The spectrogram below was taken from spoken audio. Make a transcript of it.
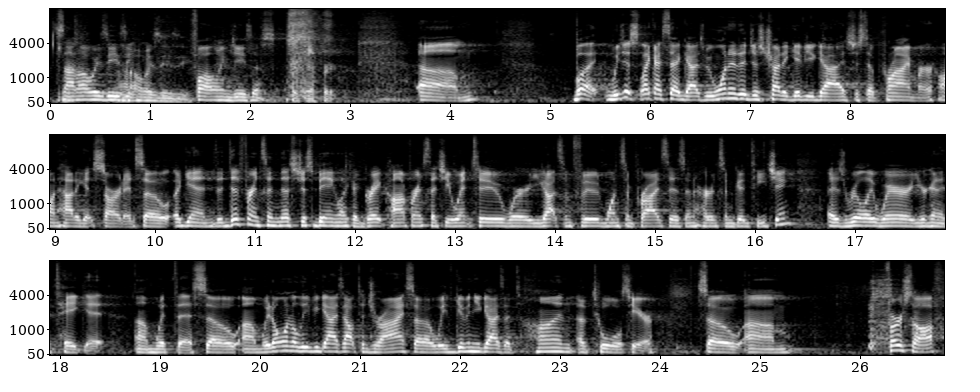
It's not always easy. Not always easy. Following Jesus. Take effort. Um, but we just, like I said, guys, we wanted to just try to give you guys just a primer on how to get started. So, again, the difference in this just being like a great conference that you went to where you got some food, won some prizes, and heard some good teaching is really where you're going to take it. Um, with this. So, um, we don't want to leave you guys out to dry. So, we've given you guys a ton of tools here. So, um, first off,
